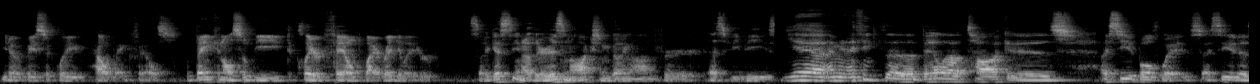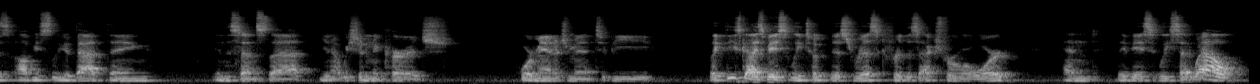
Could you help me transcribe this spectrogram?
you know basically how a bank fails. A bank can also be declared failed by a regulator. So I guess you know there is an auction going on for SVBs. Yeah, I mean I think the bailout talk is I see it both ways. I see it as obviously a bad thing in the sense that, you know, we shouldn't encourage poor management to be like these guys basically took this risk for this extra reward and they basically said, well,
